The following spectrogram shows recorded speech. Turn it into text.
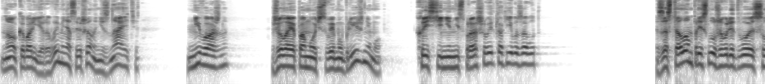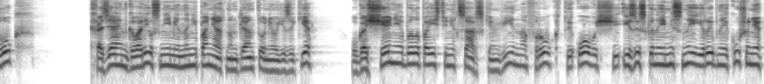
Но, кавальера, вы меня совершенно не знаете. Неважно. Желая помочь своему ближнему, христианин не спрашивает, как его зовут. За столом прислуживали двое слуг. Хозяин говорил с ними на непонятном для Антонио языке. Угощение было поистине царским. Вина, фрукты, овощи, изысканные мясные и рыбные кушанья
